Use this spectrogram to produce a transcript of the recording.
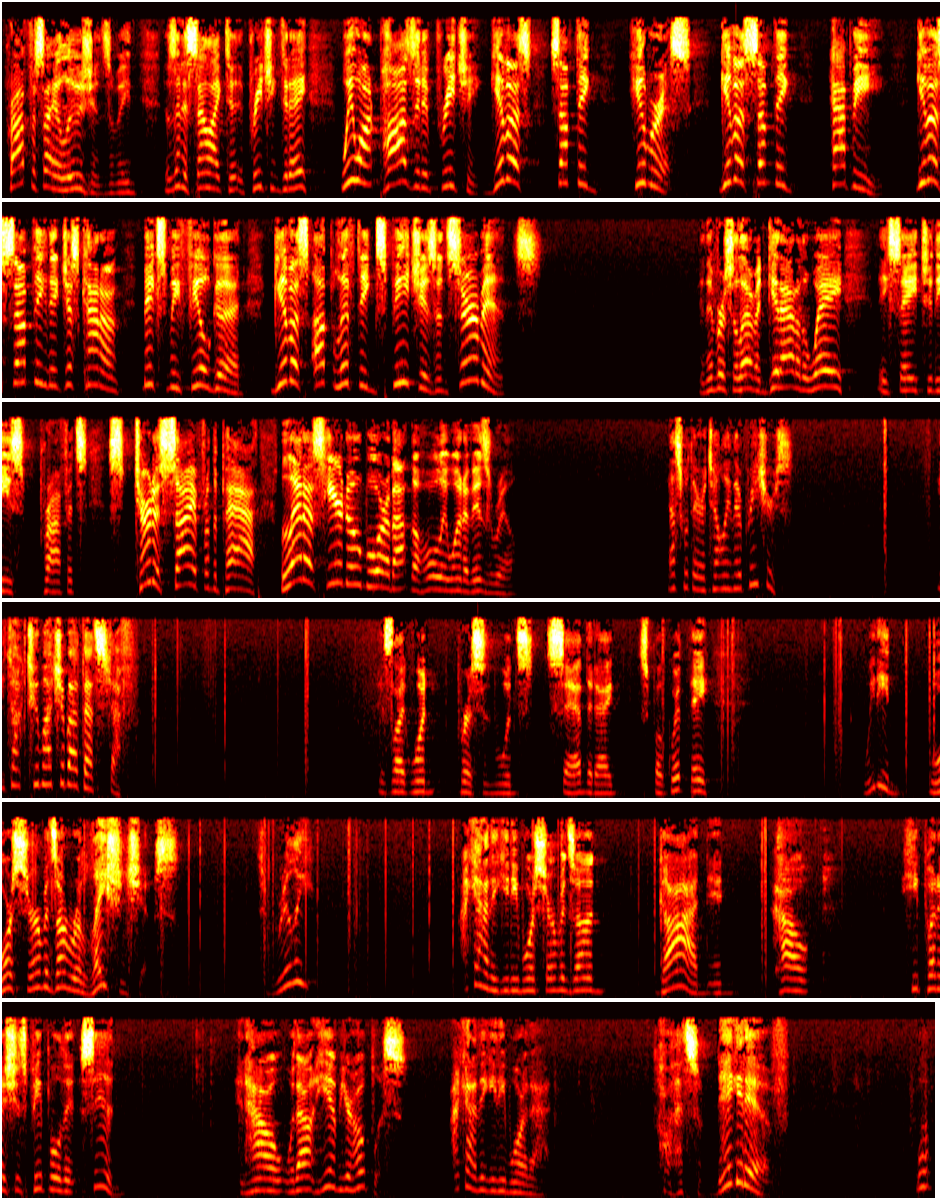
Prophesy illusions. I mean, doesn't it sound like to, preaching today? We want positive preaching. Give us something humorous. Give us something happy. Give us something that just kind of makes me feel good. Give us uplifting speeches and sermons. And then verse 11, get out of the way, they say to these prophets. Turn aside from the path. Let us hear no more about the Holy One of Israel. That's what they were telling their preachers. You talk too much about that stuff. It's like one person once said that I spoke with, they we need more sermons on relationships. So really? I kind of think you need more sermons on God and how He punishes people that sin. And how without Him you're hopeless. I kind of think you need more of that. Oh, that's so negative. Well,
